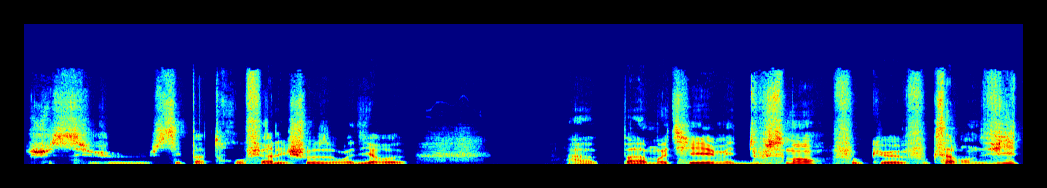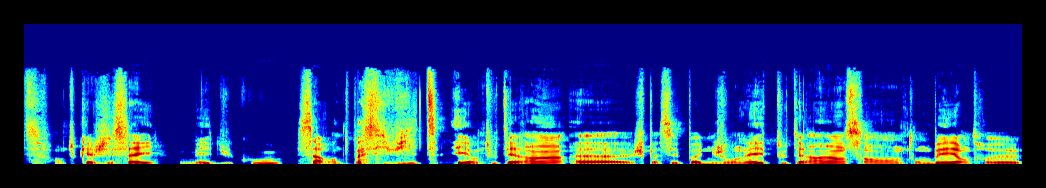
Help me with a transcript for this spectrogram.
je, je, sais pas trop faire les choses, on va dire, ah, pas à moitié, mais doucement. Faut que, faut que ça rentre vite. En tout cas, j'essaye. Mais du coup, ça rentre pas si vite. Et en tout terrain, euh, je passais pas une journée de tout terrain sans tomber entre.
